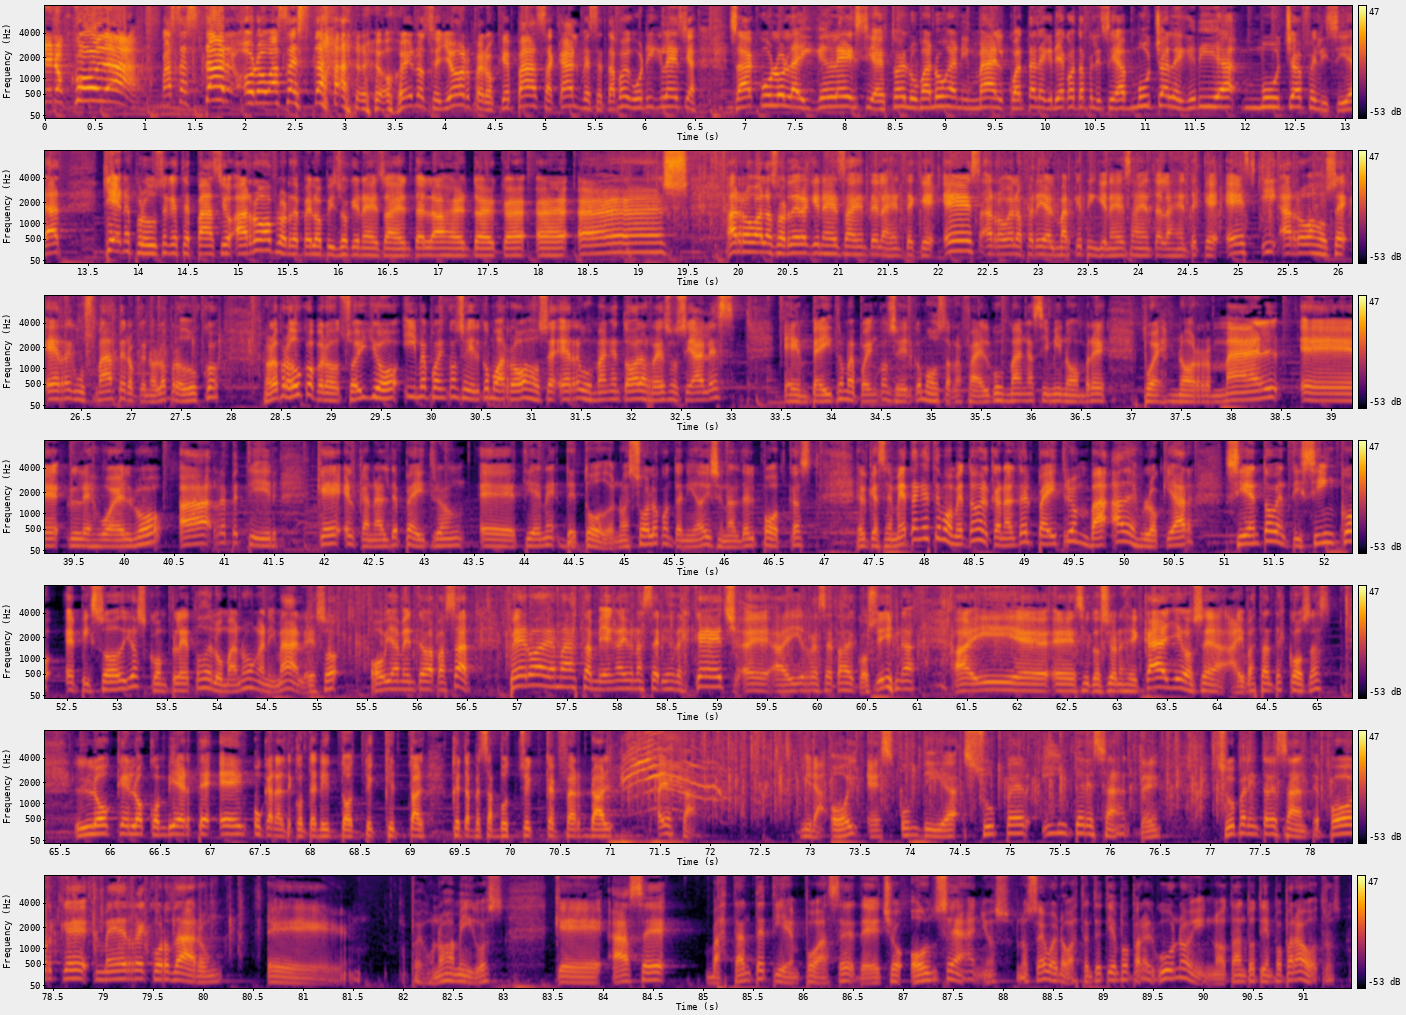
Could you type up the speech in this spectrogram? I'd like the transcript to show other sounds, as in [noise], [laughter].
tu madre? ¡No joda! ¿Vas a estar o no vas a estar? [laughs] bueno, señor, pero ¿qué pasa? Cálmese, estamos en una iglesia. Sáculo la iglesia. Esto es el humano un animal. Cuánta alegría, cuánta felicidad. Mucha alegría, mucha felicidad. ¿Quiénes producen este espacio? Arroba Flor de Pelo Piso. ¿Quién es esa gente? La gente que es. Arroba La Sordera. ¿Quién es esa gente? La gente que es. Arroba La Feria del Marketing. ¿Quién es esa gente? La gente que es. Y arroba José R. Guzmán, pero que no lo produzco. No lo produzco, pero soy yo. Y me pueden conseguir como arroba José R. Guzmán en todas las redes sociales. En Patreon me pueden conseguir como José Rafael Guzmán, así mi nombre, pues normal. Eh, les vuelvo a repetir que el canal de Patreon eh, tiene de todo, no es solo contenido adicional del podcast. El que se meta en este momento en el canal del Patreon va a desbloquear 125 episodios completos del humano un animal. Eso obviamente va a pasar. Pero además también hay una serie de sketch, eh, hay recetas de cocina, hay eh, situaciones de calle, o sea, hay bastantes cosas. Lo que lo convierte en un canal de contenido digital que te pesa música infernal. Ahí está. Mira, hoy es un día súper interesante, súper interesante porque me recordaron, eh, pues unos amigos que hace bastante tiempo, hace de hecho 11 años, no sé, bueno, bastante tiempo para algunos y no tanto tiempo para otros,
